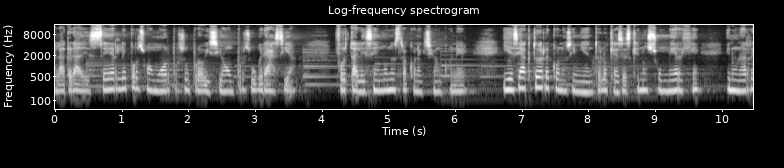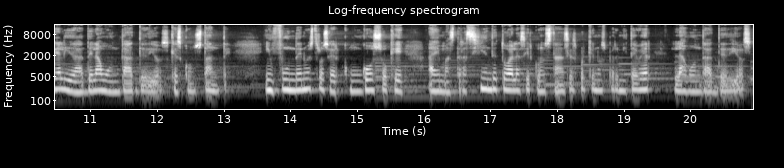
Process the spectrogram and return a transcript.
al agradecerle por su amor, por su provisión, por su gracia, fortalecemos nuestra conexión con Él. Y ese acto de reconocimiento lo que hace es que nos sumerge en una realidad de la bondad de Dios, que es constante. Infunde nuestro ser con gozo que además trasciende todas las circunstancias porque nos permite ver la bondad de Dios.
